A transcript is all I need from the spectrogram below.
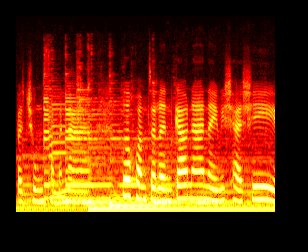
ประชุมสัมมนา เพื่อความเจริญก้าวหน้าในวิชาชีพ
